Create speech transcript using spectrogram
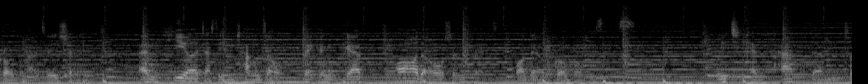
globalization. And here, just in Changzhou, they can get all the ocean freight for their global business which can help them to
